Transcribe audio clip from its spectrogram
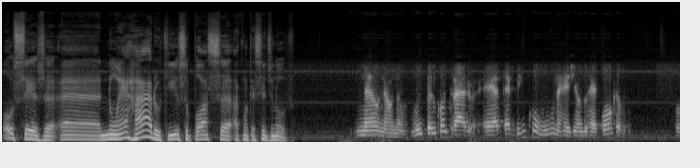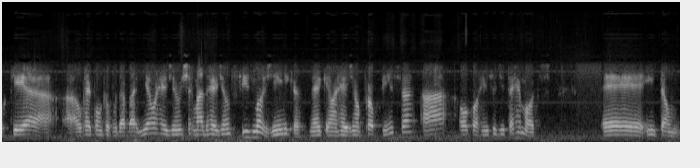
Ou seja, é, não é raro que isso possa acontecer de novo? Não, não, não. Muito pelo contrário. É até bem comum na região do recôncavo porque a, a, o recôncavo da Bahia é uma região chamada região sismogênica, né, que é uma região propensa à ocorrência de terremotos. É, então,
